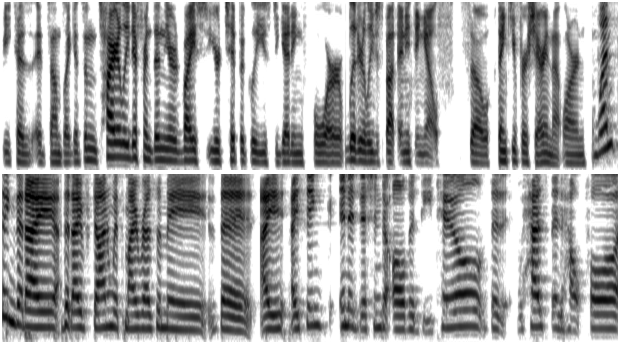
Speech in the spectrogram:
because it sounds like it's entirely different than the advice you're typically used to getting for literally just about anything else. So, thank you for sharing that, Lauren. One thing that I that I've done with my resume that I I think in addition to all the detail that has been helpful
